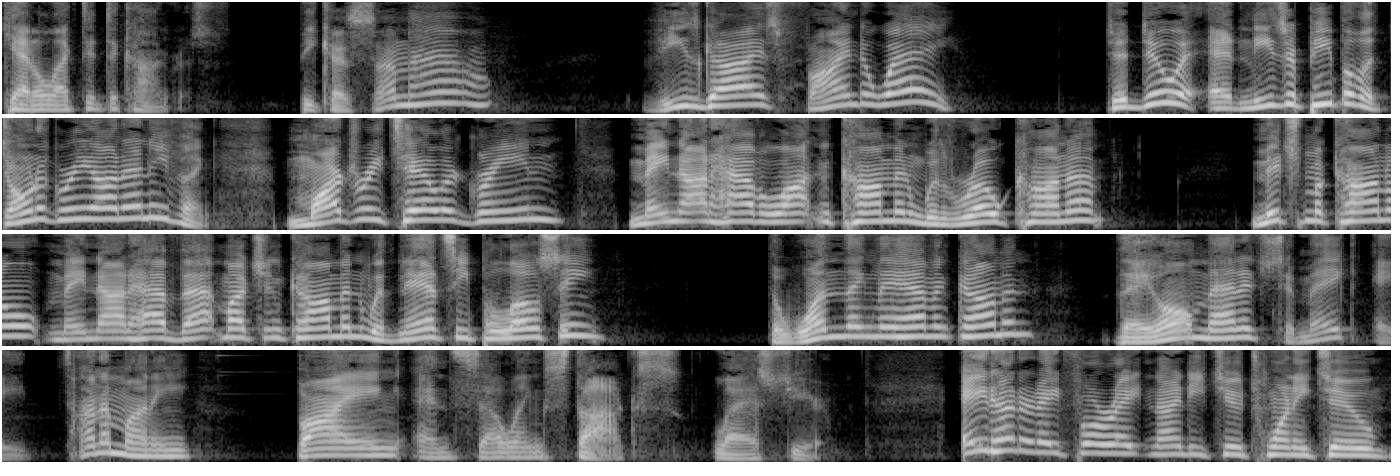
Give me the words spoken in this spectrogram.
get elected to Congress. Because somehow these guys find a way to do it. And these are people that don't agree on anything. Marjorie Taylor Greene may not have a lot in common with Ro Khanna Mitch McConnell may not have that much in common with Nancy Pelosi. The one thing they have in common, they all managed to make a ton of money buying and selling stocks last year. 800 848 9222.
